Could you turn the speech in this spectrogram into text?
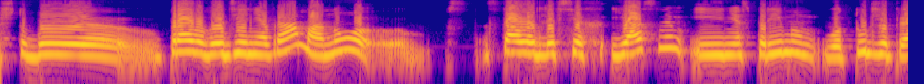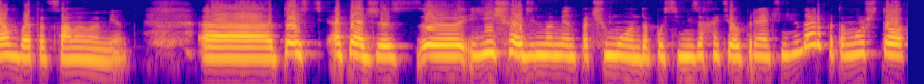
чтобы право владения Авраама, оно стало для всех ясным и неоспоримым вот тут же, прямо в этот самый момент. Э, то есть, опять же, э, еще один момент, почему он, допустим, не захотел принять у потому что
